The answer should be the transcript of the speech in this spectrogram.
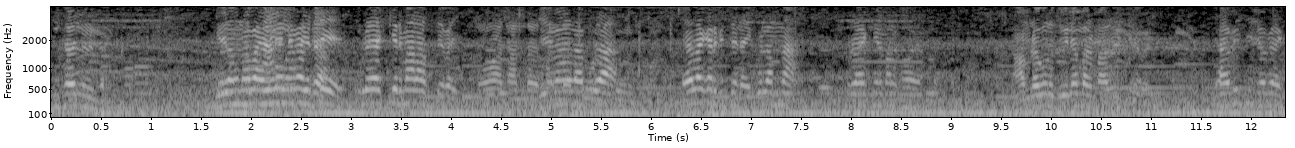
কি খাইলেন এটা দিলাম না ভাই, আমার কাছে পুরো একের মাল আসছে ভাই। যে মালটা পুরা এলাকার ভিতরে নাই, বললাম না, পুরো একের মাল খাওয়া। আমরা কোনো দুই নাম্বার মাল হয়েছি না ভাই বেশি সব এক।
